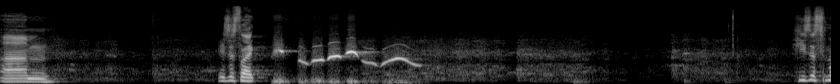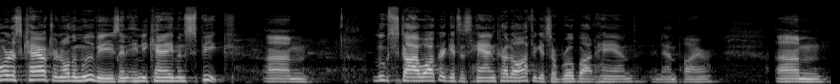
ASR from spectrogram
Um, it's just like. He's the smartest character in all the movies, and, and he can't even speak. Um, Luke Skywalker gets his hand cut off. He gets a robot hand in Empire. Um,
